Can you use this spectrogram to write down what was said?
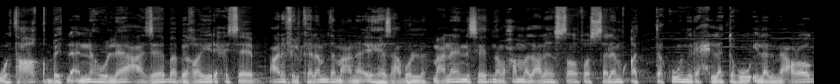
واتعاقبت لأنه لا عذاب بغير حساب. عارف الكلام ده معناه إيه يا زعبله معناه إن سيدنا محمد عليه الصلاة والسلام قد تكون رحلته إلى المعراج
